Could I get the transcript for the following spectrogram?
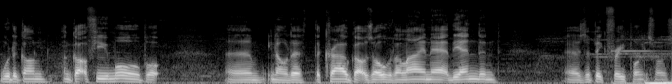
would have gone and got a few more, but um, you know the the crowd got us over the line there at the end, and uh, it was a big three points for us.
